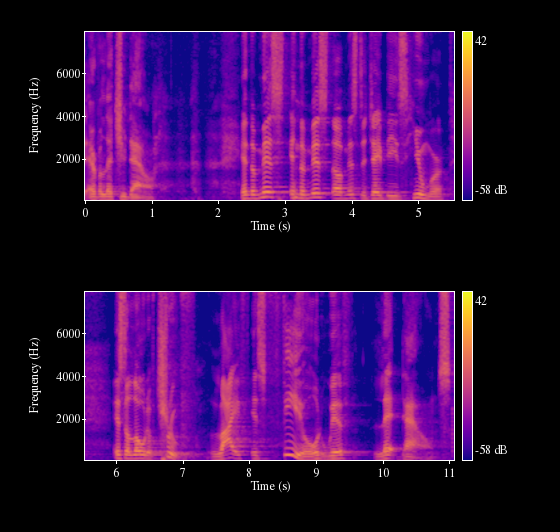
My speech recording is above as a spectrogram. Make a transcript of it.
to ever let you down. In the midst, in the midst of Mr. JB's humor, it's a load of truth. life is filled with letdowns.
